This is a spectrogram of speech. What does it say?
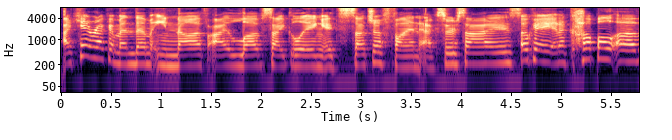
I can't recommend them enough. I love cycling. It's such a fun exercise. Okay, and a couple of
